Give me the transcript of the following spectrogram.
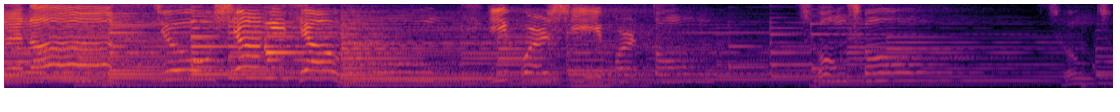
人啊，就像一条路，一会儿西一会儿东，匆匆匆匆。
